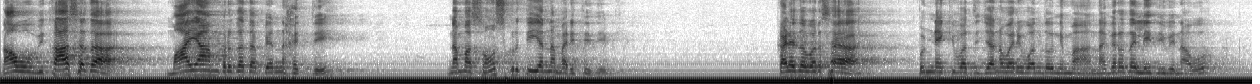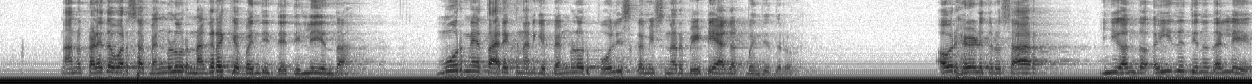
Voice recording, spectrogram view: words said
ನಾವು ವಿಕಾಸದ ಮಾಯಾಮೃಗದ ಬೆನ್ನು ಹತ್ತಿ ನಮ್ಮ ಸಂಸ್ಕೃತಿಯನ್ನು ಮರಿತಿದ್ದೀವಿ. ಕಳೆದ ವರ್ಷ ಪುಣ್ಯಕ್ಕೆ ಇವತ್ತು ಜನವರಿ ಒಂದು ನಿಮ್ಮ ನಗರದಲ್ಲಿದ್ದೀವಿ ನಾವು. ನಾನು ಕಳೆದ ವರ್ಷ ಬೆಂಗಳೂರು ನಗರಕ್ಕೆ ಬಂದಿದ್ದೆ ದಿಲ್ಲಿಯಿಂದ. ಮೂರನೇ ತಾರೀಕು ನನಗೆ ಬೆಂಗಳೂರು ಪೊಲೀಸ್ ಕಮಿಷನರ್ ಭೇಟಿಯಾಗಕ್ಕೆ ಬಂದಿದ್ದರು. ಅವ್ರು ಹೇಳಿದರು, ಸರ್, ಈ ಒಂದು ಐದು ದಿನದಲ್ಲಿ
